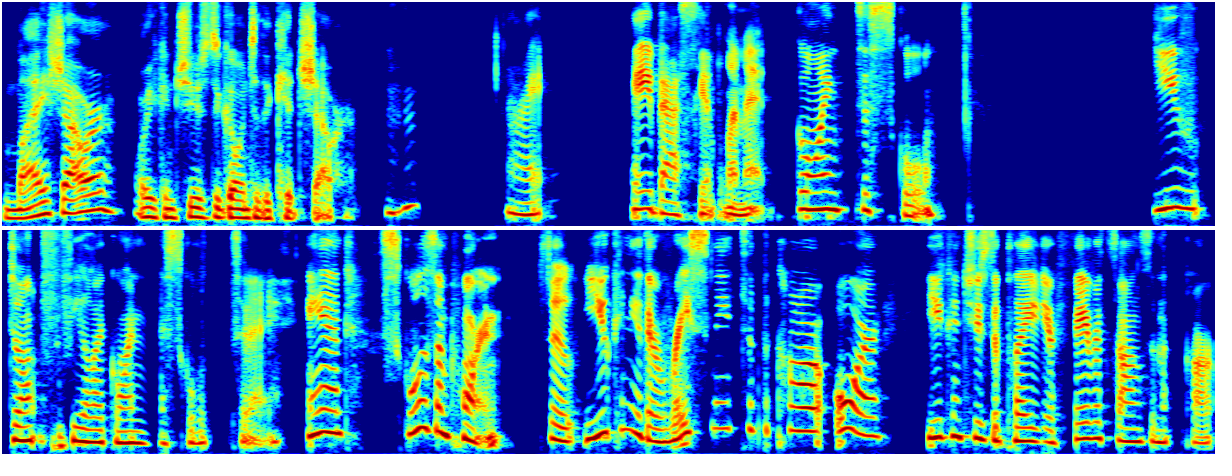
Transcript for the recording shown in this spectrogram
my shower or you can choose to go into the kids' shower. Mm-hmm. All right. A basket limit going to school. You don't feel like going to school today, and school is important. So you can either race me to the car or you can choose to play your favorite songs in the car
